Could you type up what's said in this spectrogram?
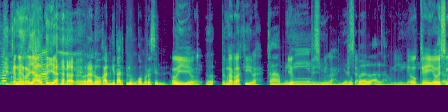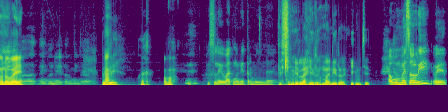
mau kena royalti ya. Eh, ora no, kan kita belum komersil. Oh iya. Bentar lagi lah. Amin. Yuk, bismillah. Ya Amin. alamin. Oke, ya wis ngono wae. Berarti Apa? Bis lewat ngene terminal. Bismillahirrahmanirrahim. Abu Masoli, wait.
